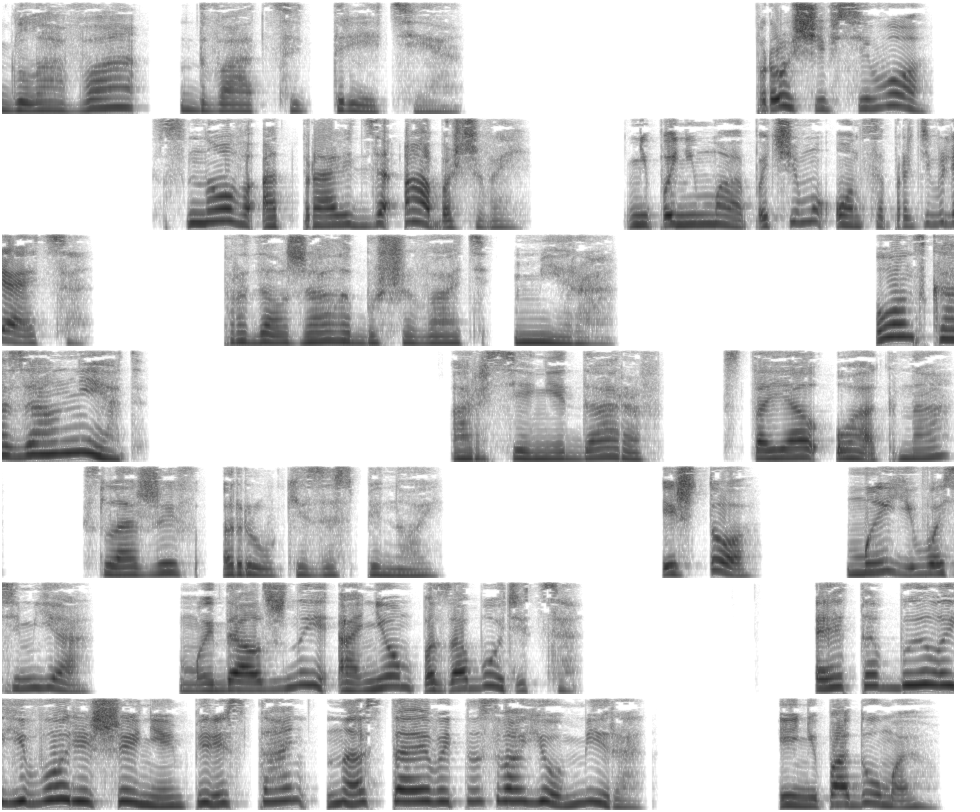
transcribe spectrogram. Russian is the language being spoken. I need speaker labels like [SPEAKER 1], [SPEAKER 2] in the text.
[SPEAKER 1] Глава двадцать третья. Проще всего снова отправить за Абашевой. Не понимаю, почему он сопротивляется. Продолжала бушевать Мира. Он сказал нет. Арсений Даров стоял у окна, сложив руки за спиной. И что? Мы его семья. Мы должны о нем позаботиться. Это было его решением. Перестань настаивать на своем, Мира. И не подумаю.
